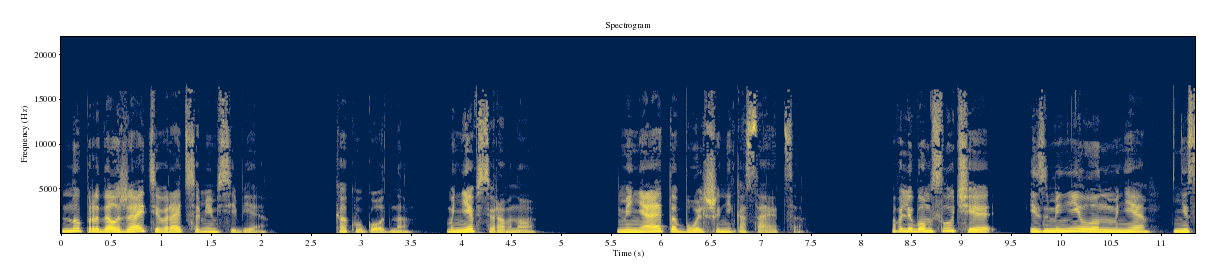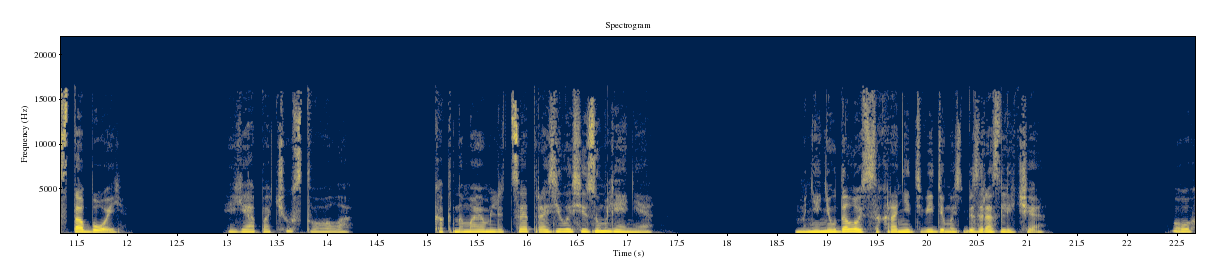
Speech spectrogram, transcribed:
Ну, продолжайте врать самим себе. Как угодно. Мне всё равно. Меня это больше не касается. В любом случае, изменил он мне не с тобой. Я почувствовала, как на моем лице отразилось изумление. Мне не удалось сохранить видимость безразличия. Ух,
